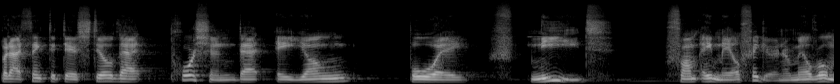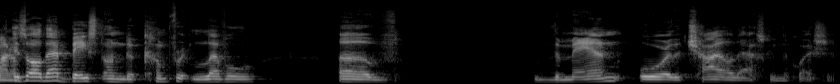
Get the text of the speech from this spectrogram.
but I think that there's still that portion that a young boy f- needs from a male figure and a male role model. Is all that based on the comfort level of the man or the child asking the question?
